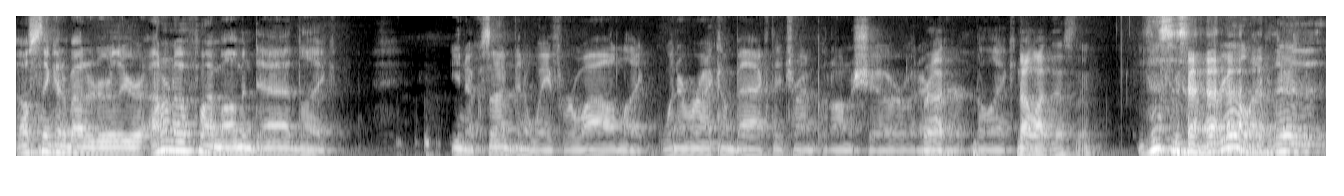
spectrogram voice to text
I was thinking about it earlier. I don't know if my mom and dad like, you know, because I've been away for a while. Like, whenever I come back, they try and put on a show or whatever. Right. But like, Not like this, though. this is unreal. like, they're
